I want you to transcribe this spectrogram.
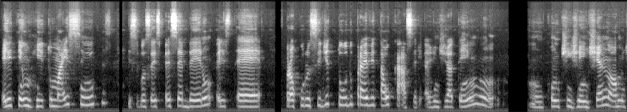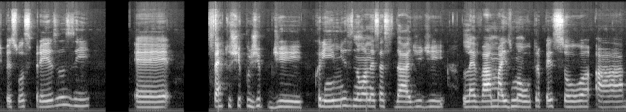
ele tem um rito mais simples. E se vocês perceberam, eles é, procuram-se de tudo para evitar o cárcere. A gente já tem um, um contingente enorme de pessoas presas e é, certos tipos de, de crimes não há necessidade de levar mais uma outra pessoa a,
